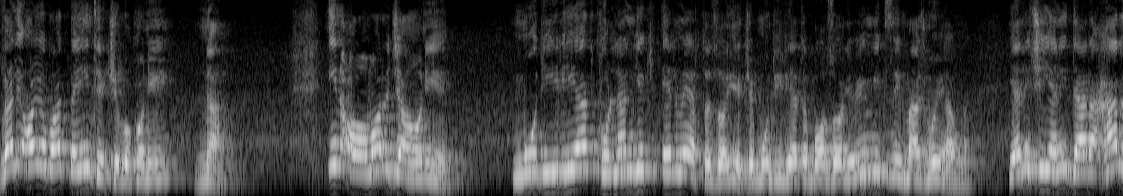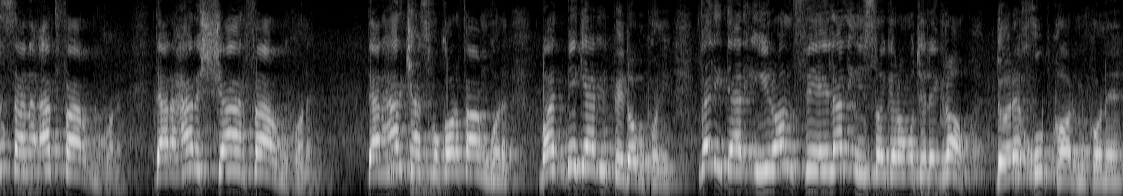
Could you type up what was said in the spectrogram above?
ولی آیا باید به این تکیه بکنی؟ نه. این آمار جهانیه. مدیریت کلا یک علم اقتضاییه که مدیریت بازاریابی یک زیر مجموعی همونه. یعنی چی؟ یعنی در هر صنعت فرق می‌کنه. در هر شهر فرق می‌کنه. در هر کسب و کار فرق می‌کنه باید بگردید پیدا بکنید. ولی در ایران فعلا اینستاگرام و تلگرام داره خوب کار می‌کنه.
